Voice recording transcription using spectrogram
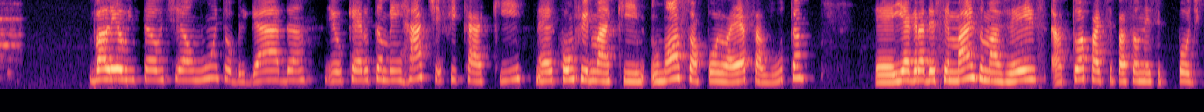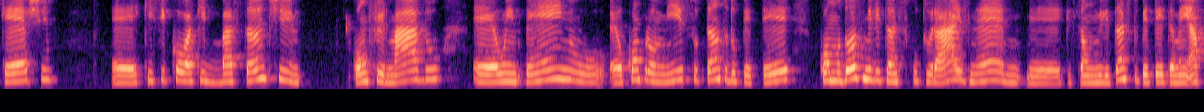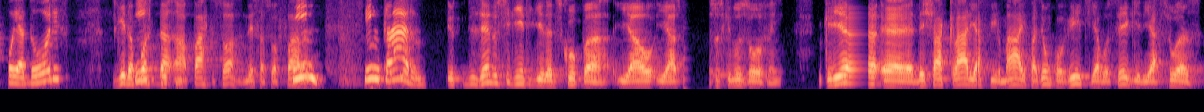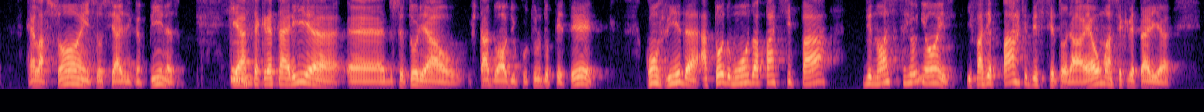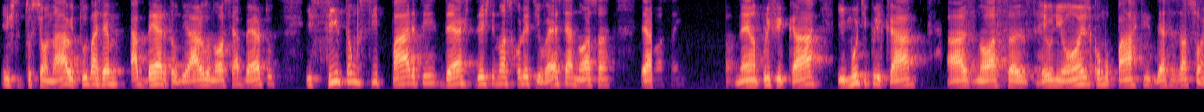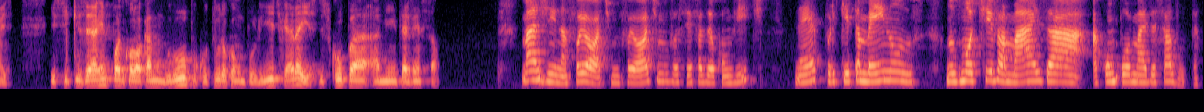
Valeu, então, Tião, muito obrigada. Eu quero também ratificar aqui, né, confirmar aqui o nosso apoio a essa luta é, e agradecer mais uma vez a tua participação nesse podcast, é, que ficou aqui bastante confirmado é, o empenho, é, o compromisso tanto do PT como dos militantes culturais, né, é, que são militantes do PT e também apoiadores. Guida, posso e, dar uma parte só nessa sua fala? Sim, sim, claro. Eu, eu, dizendo o seguinte, Guida, desculpa, e, ao, e às pessoas que nos ouvem, eu queria é, deixar claro e afirmar e fazer um convite a você, Guida, e às suas relações sociais em Campinas, Sim. que a Secretaria é, do Setorial Estadual de Cultura do PT convida a todo mundo a participar de nossas reuniões e fazer parte desse setorial. É uma secretaria institucional e tudo, mas é aberta, o diálogo nosso é aberto e sintam-se parte deste, deste, nosso coletivo. Essa é a nossa, é a nossa né? amplificar e multiplicar as nossas reuniões como parte dessas ações. E se quiser, a gente pode colocar num grupo, cultura como política, era isso. Desculpa a minha intervenção. Imagina, foi ótimo, foi ótimo você fazer o convite, né? Porque também nos, nos motiva mais a, a compor mais essa luta.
